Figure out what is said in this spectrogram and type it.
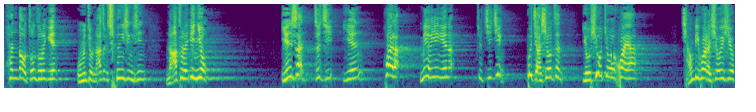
碰到种种的缘，我们就拿这个清净心拿出来运用。缘善则极，缘坏了，没有因缘了，就极尽，不假修正，有修就会坏呀。墙壁坏了，修一修，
